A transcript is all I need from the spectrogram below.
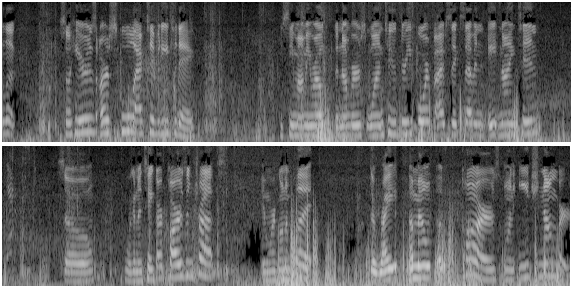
look. So here's our school activity today. You see mommy wrote the numbers 1, 2, 3, 4, 5, 6, 7, 8, 9, 10. So we're going to take our cars and trucks and we're going to put the right amount of cars on each number.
